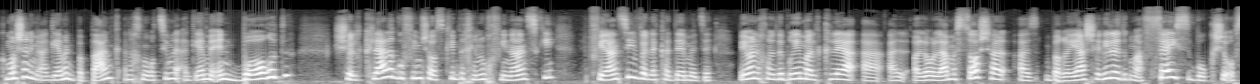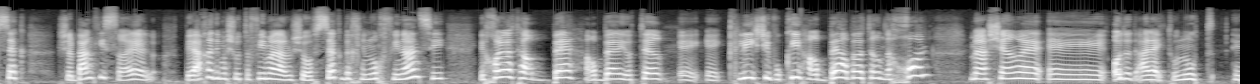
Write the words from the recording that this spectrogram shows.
כמו שאני מאגמת בבנק, אנחנו רוצים לאגם מעין בורד של כלל הגופים שעוסקים בחינוך פיננסי, פיננסי ולקדם את זה. ואם אנחנו מדברים על כלי, ה- על, על עולם הסושיאל, אז בראייה שלי לדוגמה, פייסבוק שעוסק, של בנק ישראל, ביחד עם השותפים הללו שעוסק בחינוך פיננסי, יכול להיות הרבה הרבה יותר, אה, אה, כלי שיווקי הרבה הרבה יותר נכון מאשר אה, אה, עוד הודעה לעיתונות אה,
